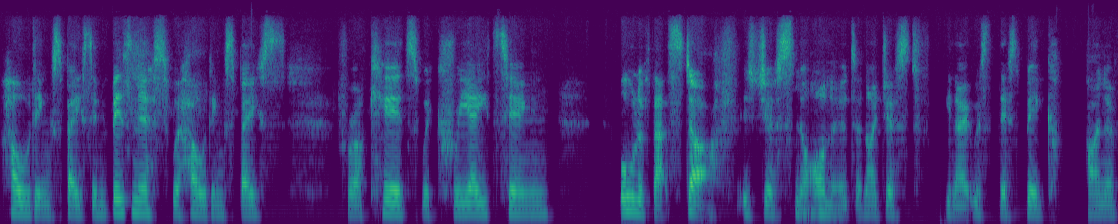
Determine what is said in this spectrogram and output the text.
holding space in business, we're holding space for our kids, we're creating all of that stuff is just not mm. honored. And I just, you know, it was this big kind of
